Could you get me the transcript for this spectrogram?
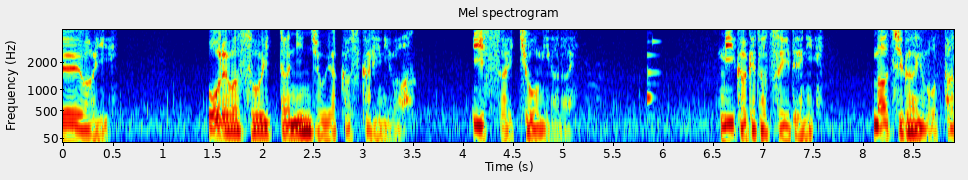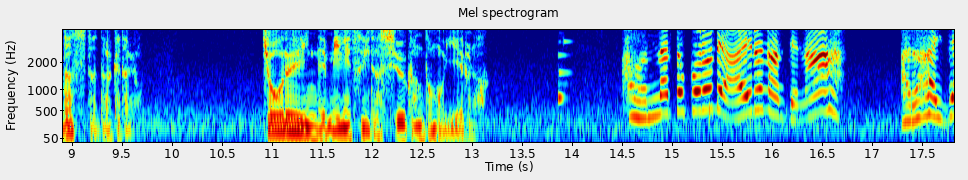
礼はいい。俺はそういった人情や貸し借りには一切興味がない。見かけたついでに間違いを正しただけだよ。教令員で身についた習慣とも言えるな。こんなところで会えるなんてな。アルハイゼ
